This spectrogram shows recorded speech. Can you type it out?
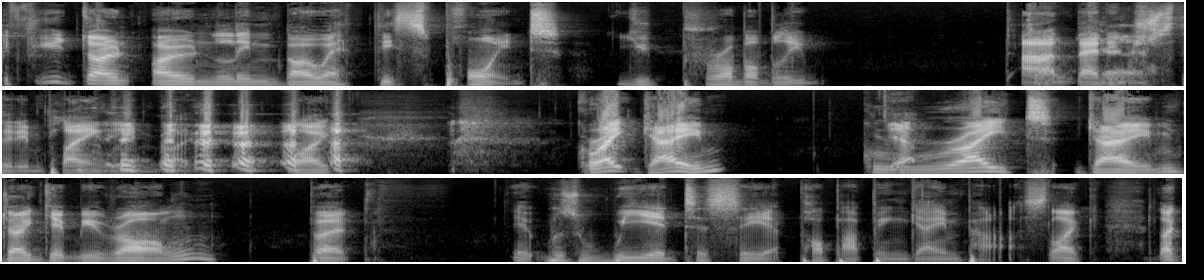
if you don't own Limbo at this point, you probably aren't Don't that care. interested in playing Limbo. like great game, Yep. great game. Don't get me wrong, but it was weird to see it pop up in Game Pass. Like, like,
